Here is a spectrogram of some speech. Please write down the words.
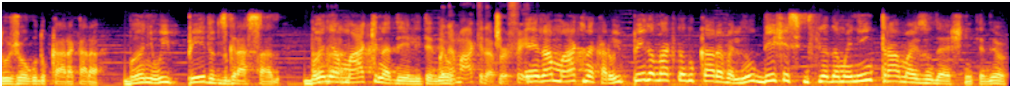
do jogo do cara, cara. Bane o IP do desgraçado. Bane uhum. a máquina dele, entendeu? Bane a máquina, tipo, perfeito. É na máquina, cara. O IP da máquina do cara, velho. Não deixa esse filho da mãe nem entrar mais no Destiny, entendeu?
